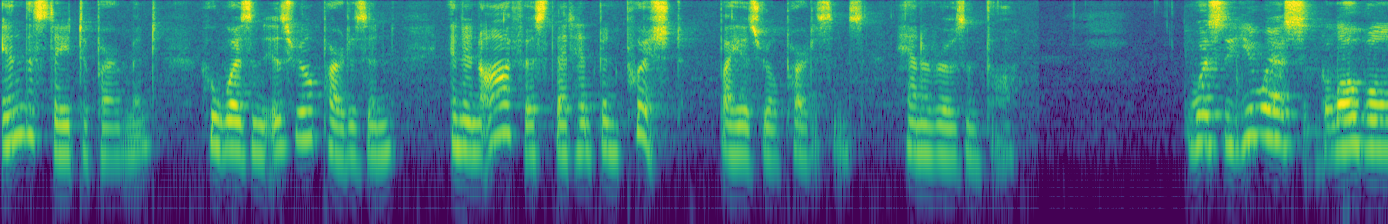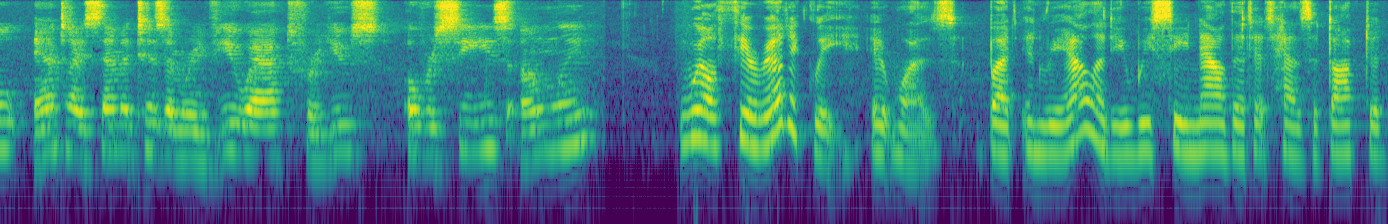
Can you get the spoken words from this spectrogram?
in the State Department who was an Israel partisan in an office that had been pushed by Israel partisans, Hannah Rosenthal. Was the U.S. Global Anti Semitism Review Act for use overseas only? Well, theoretically it was, but in reality, we see now that it has adopted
